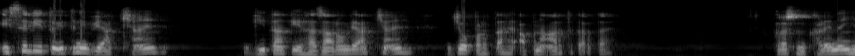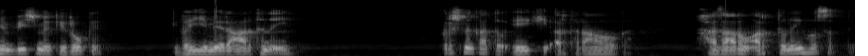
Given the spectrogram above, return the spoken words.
इसलिए तो इतनी व्याख्याएँ हैं। गीता की हज़ारों व्याख्याएँ हैं, जो पढ़ता है, अपना अर्थ करता है। कृष्ण खड़े नहीं हैं बीच में कि रोके, कि भाई ये मेरा अर्थ नहीं कृष्ण का तो एक ही अर्थ रहा होगा। हज़ारों अर्थ तो नहीं हो सकते।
